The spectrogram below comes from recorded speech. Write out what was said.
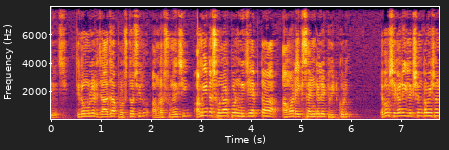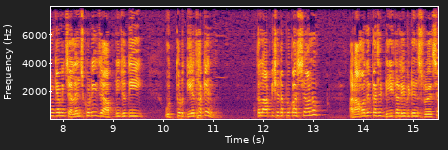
দিয়েছি। তৃণমূলের যা যা প্রশ্ন ছিল আমরা শুনেছি। আমি এটা শোনার পর নিজে একটা আমার এক্স হ্যান্ডেলে টুইট করি এবং সেখানে ইলেকশন কমিশনকে আমি চ্যালেঞ্জ করি যে আপনি যদি উত্তর দিয়ে থাকেন, তাহলে আপনি সেটা প্রকাশ্যে আনুন। আর আমাদের কাছে ডিজিটাল এভিডেন্স রয়েছে,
